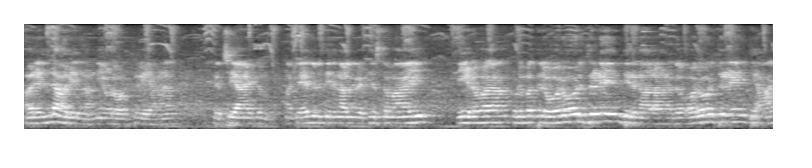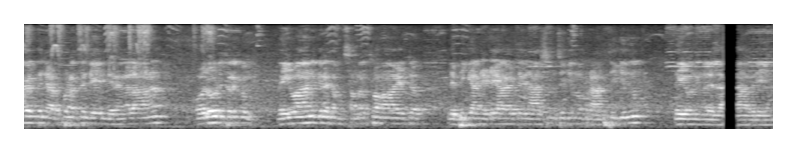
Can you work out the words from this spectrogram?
അവരെല്ലാവരെയും നന്ദിയോടെ ഓർക്കുകയാണ്. തീർച്ചയായിട്ടും മറ്റേതൊരു തിരുനാളിന് വ്യത്യസ്തമായി ഈ ഇടവക കുടുംബത്തിൽ ഓരോരുത്തരുടെയും തിരുനാളാണിത്. ഓരോരുത്തരുടെയും ത്യാഗത്തിന്റെ അർപ്പണത്തിന്റെയും ദിനങ്ങളാണ് ഓരോരുത്തർക്കും ദൈവാനുഗ്രഹം സമർത്ഥമായിട്ട് ലഭിക്കാൻ ഇടയാകട്ടെ എന്ന് ആശംസിക്കുന്നു പ്രാർത്ഥിക്കുന്നു. ദൈവം നിങ്ങളെല്ലാവരെയും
